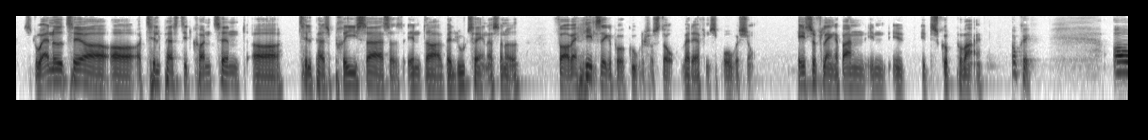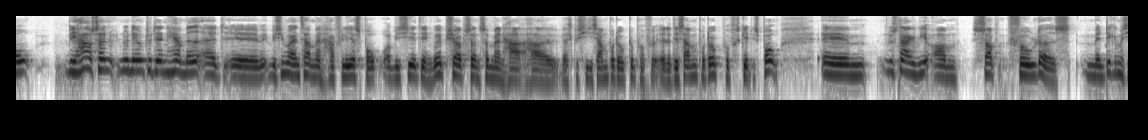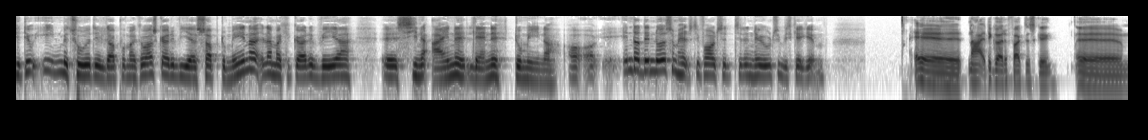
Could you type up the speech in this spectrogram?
Så du er nødt til at, at, at tilpasse dit content og tilpasse priser, altså ændre valutaen og sådan noget, for at være helt sikker på, at Google forstår, hvad det er for en sprogversion. Hreflang er bare en, en, et, et skub på vejen. Okay. Og vi har jo så, nu nævnte du den her med, at øh, hvis vi nu antager, at man har flere sprog, og vi siger, at det er en webshop, sådan så man har, har hvad skal vi sige, de samme produkter på, eller det samme produkt på forskellige sprog. Øh, nu snakker vi om subfolders, men det kan man sige, det er jo en metode delt op på. Man kan jo også gøre det via subdomæner, eller man kan gøre det via øh, sine egne landedomæner. Og, og ændrer det noget som helst i forhold til, til den her øvelse, vi skal igennem? Øh, nej, det gør det faktisk ikke. Øh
